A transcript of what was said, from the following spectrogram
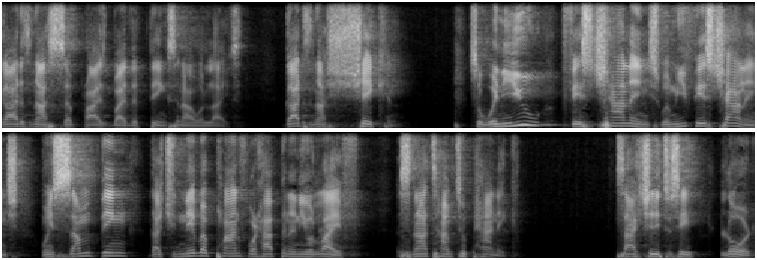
God is not surprised by the things in our lives. God is not shaken so when you face challenge, when you face challenge, when something that you never planned for happen in your life, it's not time to panic. It's actually to say, Lord,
